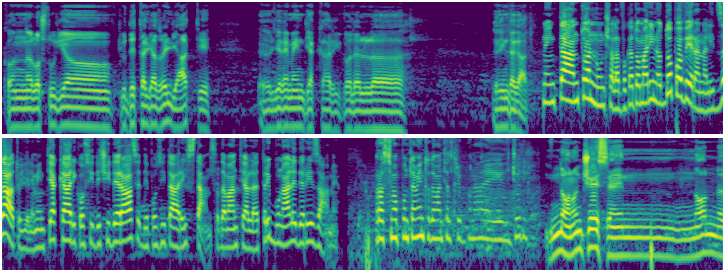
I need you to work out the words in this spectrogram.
con lo studio più dettagliato degli atti eh, gli elementi a carico del, dell'indagato. Intanto, annuncia l'avvocato Marino, dopo aver analizzato gli elementi a carico si deciderà se depositare istanza davanti al Tribunale del riesame. Prossimo appuntamento davanti al Tribunale di Giudice? No, non c'è se non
